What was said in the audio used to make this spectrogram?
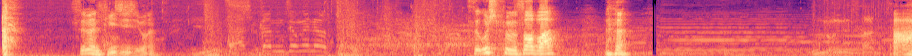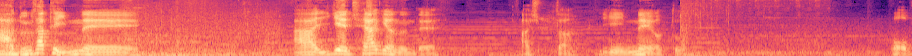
쓰면 뒤지지만. 쓰고 싶으면 써봐. 아, 눈사태 있네. 아, 이게 최악이었는데. 아쉽다. 이게 있네요, 또. 뭐, 없,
